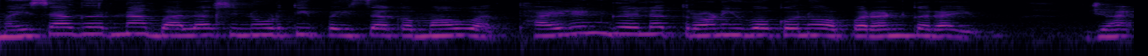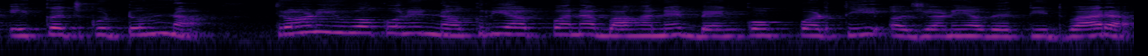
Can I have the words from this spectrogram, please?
મહીસાગરના બાલાસિનોરથી પૈસા કમાવવા થાઇલેન્ડ ગયેલા ત્રણ યુવકોનું અપહરણ કરાયું, જ્યાં એક જ કુટુંબના ત્રણ યુવકોને નોકરી આપવાના બહાને બેંકોક પરથી અજાણ્યા વ્યક્તિ દ્વારા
